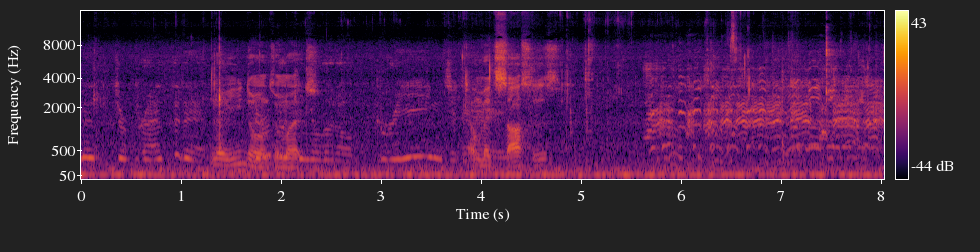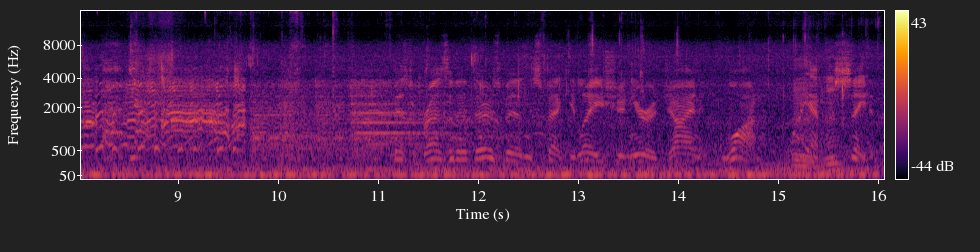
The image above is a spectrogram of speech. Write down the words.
Mr. President. No, you doing You're too much. A little green today. Don't make sauces. Mr. President, there's been speculation you're a giant iguana. What do you have to mm-hmm. say to that?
